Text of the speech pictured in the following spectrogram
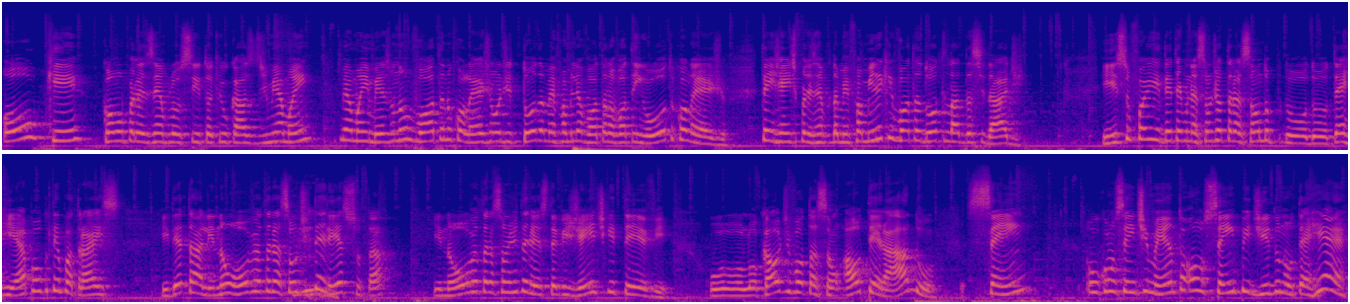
ou que, como por exemplo eu cito aqui o caso de minha mãe, minha mãe mesmo não vota no colégio onde toda a minha família vota, ela vota em outro colégio. Tem gente, por exemplo, da minha família que vota do outro lado da cidade. E isso foi determinação de alteração do, do, do TRE há pouco tempo atrás. E detalhe, não houve alteração de endereço, tá? E não houve alteração de endereço. Teve gente que teve o local de votação alterado sem o consentimento ou sem pedido no TRE.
